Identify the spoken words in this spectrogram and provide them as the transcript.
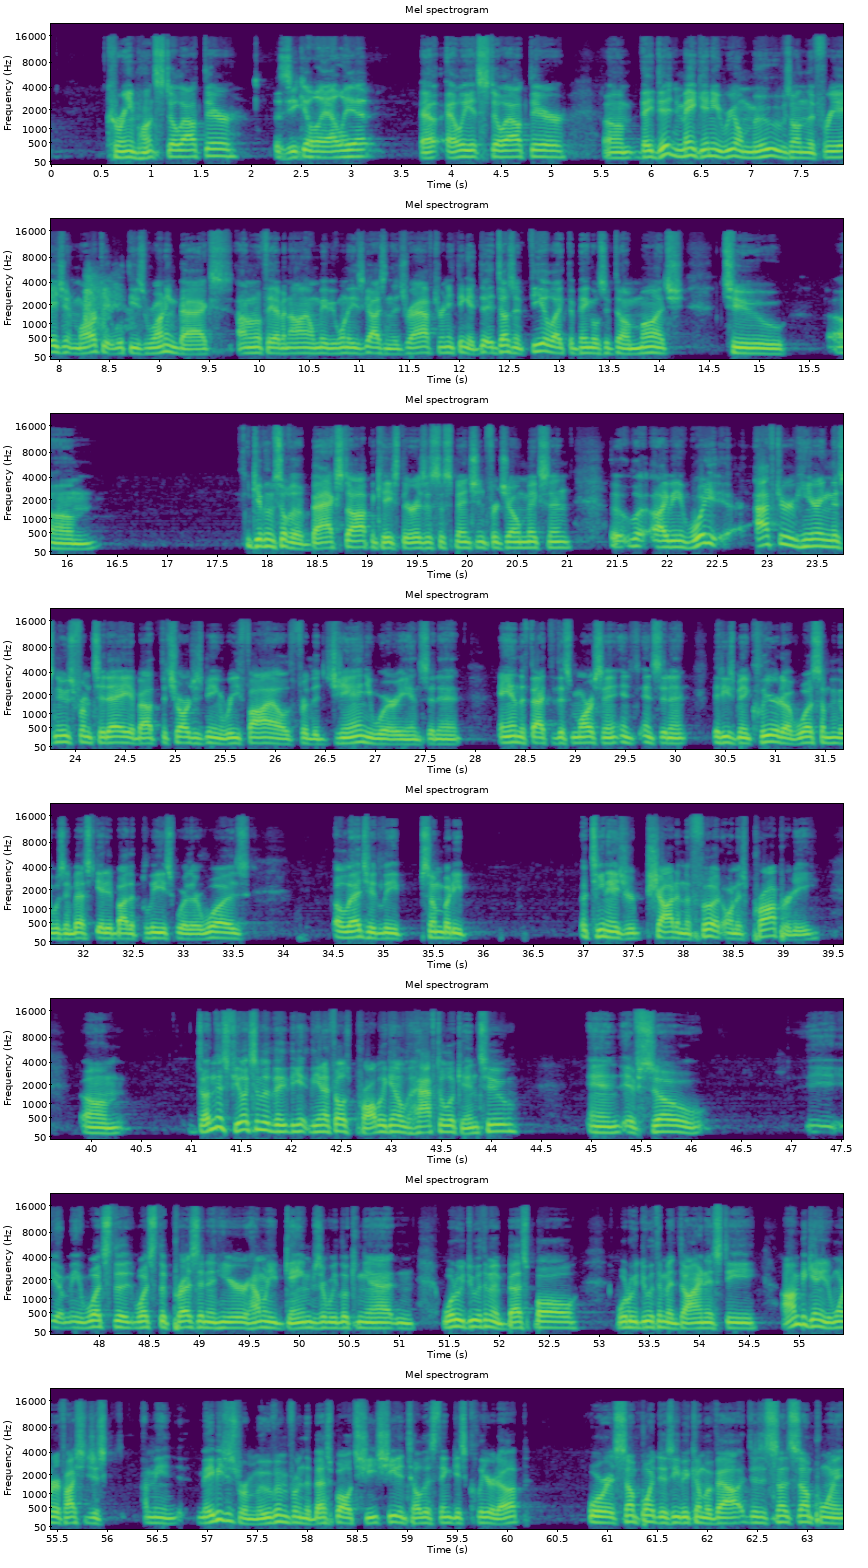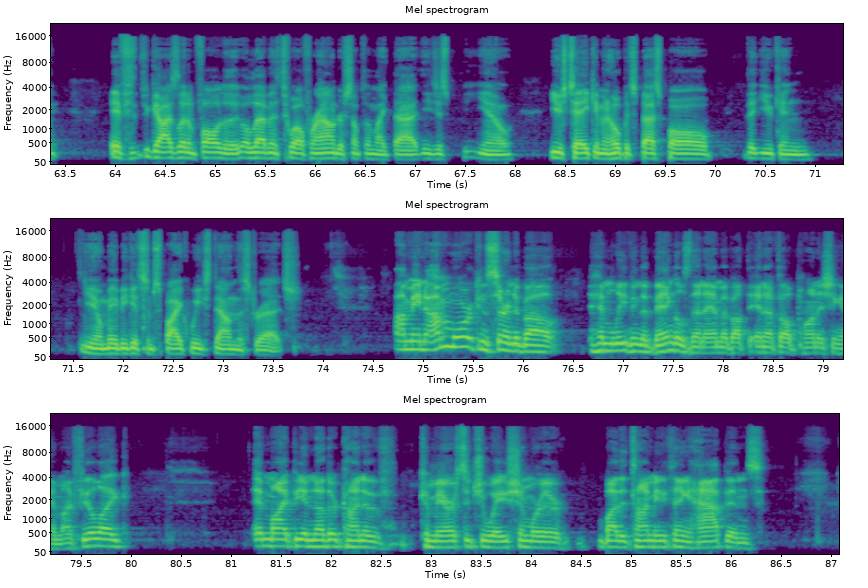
Kareem Hunt's still out there. Ezekiel Elliott. El- Elliott's still out there. Um, they didn't make any real moves on the free agent market with these running backs. I don't know if they have an eye on maybe one of these guys in the draft or anything. It, it doesn't feel like the Bengals have done much to um, give themselves a backstop in case there is a suspension for Joe Mixon. Uh, I mean, what you, after hearing this news from today about the charges being refiled for the January incident and the fact that this March incident that he's been cleared of was something that was investigated by the police, where there was allegedly somebody, a teenager, shot in the foot on his property. Um, doesn't this feel like something that the, the NFL is probably going to have to look into? And if so, I mean, what's the what's the precedent here? How many games are we looking at, and what do we do with him in best ball? What do we do with him in dynasty? I'm beginning to wonder if I should just, I mean, maybe just remove him from the best ball cheat sheet until this thing gets cleared up, or at some point does he become a val? Does at some point, if the guys let him fall to the 11th, 12th round or something like that, you just you know you just take him and hope it's best ball that you can, you know, maybe get some spike weeks down the stretch. I mean, I'm more concerned about him leaving the Bengals than I am about the NFL punishing him. I feel like it might be another kind of Kamara situation where by the time anything happens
